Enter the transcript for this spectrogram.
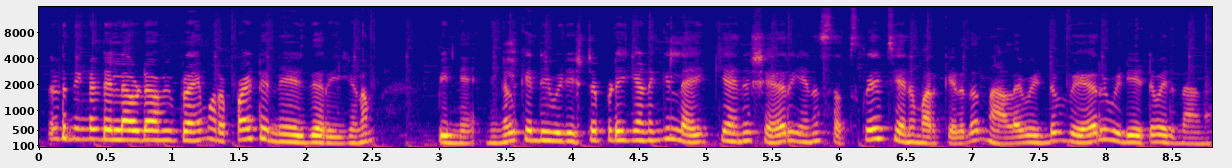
എന്നിട്ട് നിങ്ങളുടെ എല്ലാവരുടെ അഭിപ്രായം ഉറപ്പായിട്ട് എന്നെ എഴുതി അറിയിക്കണം. പിന്നെ നിങ്ങൾക്ക് എന്റെ വീഡിയോ ഇഷ്ടപ്പെടുകയാണെങ്കിൽ ലൈക്ക് ചെയ്യാനും ഷെയർ ചെയ്യാനും സബ്സ്ക്രൈബ് ചെയ്യാനും മറക്കരുത്. നാളെ വീണ്ടും വേറെ വീഡിയോ ആയിട്ട് വരുന്നതാണ്.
